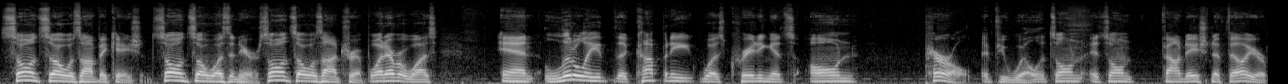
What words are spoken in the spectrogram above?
So and so was on vacation. So and so wasn't here. So and so was on trip. Whatever it was, and literally the company was creating its own peril, if you will, its own its own foundation of failure.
